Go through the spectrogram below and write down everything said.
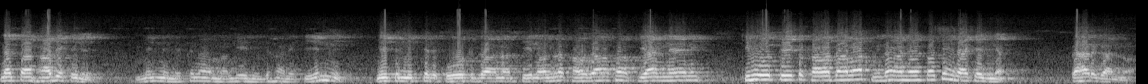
නැත්නම් රජ කෙනෙක් මෙන්න මෙතන මගේ නිධානේ තියෙන්නේ. මේක මෙච්චර කෝටි ගාණක් තියෙනවා කියලා කවදාකවත් කියන්නේ නැහනේ. කිව්වොත් ඒක කවදාවත් නිධානයක් වශයෙන් රැකෙන්නේ නැහැ. පැහැර ගන්නවා.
